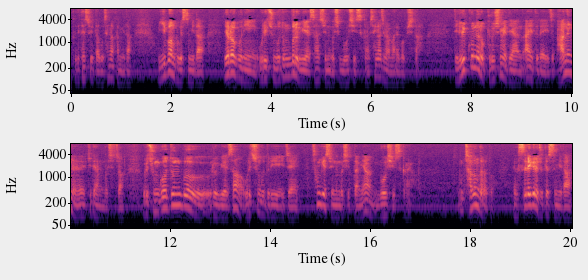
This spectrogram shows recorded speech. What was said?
그게 될 수 있다고 생각합니다. 2번 보겠습니다. 여러분이 우리 중고등부를 위해서 할 수 있는 것이 무엇이 있을까요? 세 가지만 말해 봅시다. 일꾼으로 부르심에 대한 아이들의 이제 반응을 기대하는 것이죠. 우리 중고등부를 위해서 우리 친구들이 이제 섬길 수 있는 것이 있다면 무엇이 있을까요? 음, 작은 거라도 쓰레기를 주겠습니다.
